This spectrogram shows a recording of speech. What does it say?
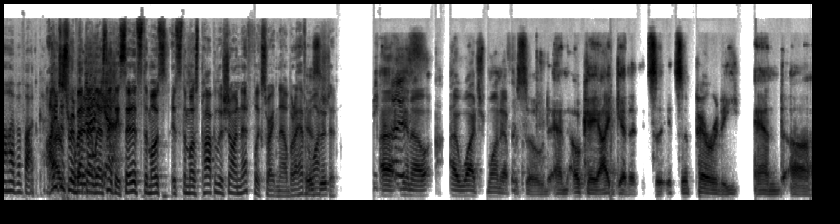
I'll have a vodka. I just read about that Not last night. They said it's the most it's the most popular show on Netflix right now, but I haven't Is watched it? it. Uh, you know, I watched one episode, and okay, I get it. It's a it's a parody, and uh,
